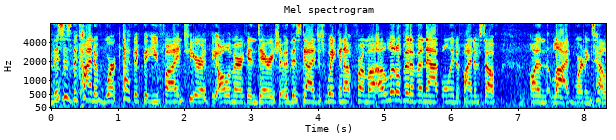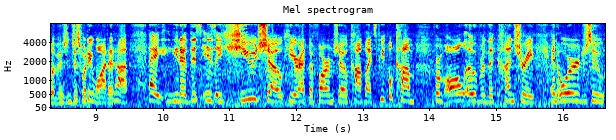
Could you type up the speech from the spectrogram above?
This is the kind of work ethic that you find here at the All American Dairy Show. This guy just waking up from a, a little bit of a nap only to find himself on live morning television. Just what he wanted, huh? Hey, you know, this is a huge show here at the Farm Show Complex. People come from all over the country in order to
